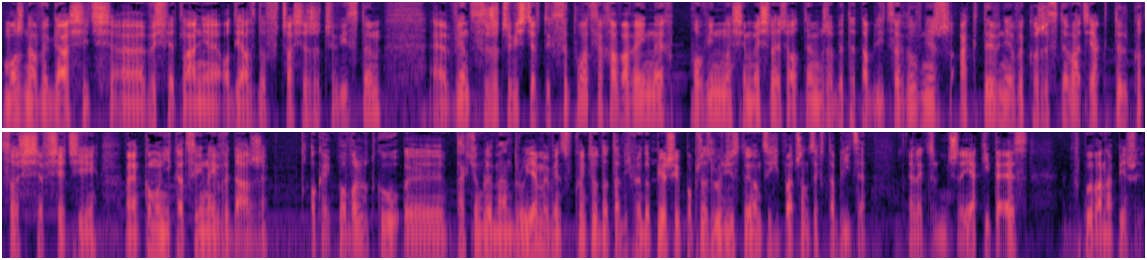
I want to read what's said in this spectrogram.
można wygasić e, wyświetlanie odjazdów w czasie rzeczywistym, e, więc rzeczywiście w tych sytuacjach awaryjnych powinno się myśleć o tym, żeby te tablice również aktywnie wykorzystywać, jak tylko coś się w sieci e, komunikacyjnej wydarzy. Okej, okay, powolutku yy, tak ciągle meandrujemy, więc w końcu dotarliśmy do pieszych poprzez ludzi stojących i patrzących w tablice elektroniczne. Jak ITS wpływa na pieszych?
